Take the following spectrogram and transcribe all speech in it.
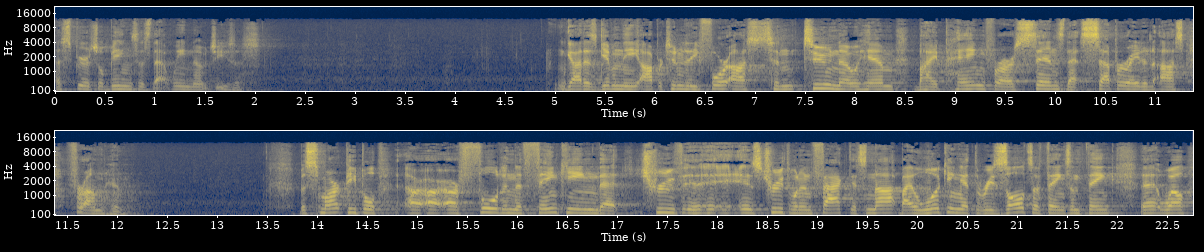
as spiritual beings is that we know Jesus. God has given the opportunity for us to, to know Him by paying for our sins that separated us from Him. But smart people are, are, are, fooled into thinking that truth is truth when in fact it's not by looking at the results of things and think that, well,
